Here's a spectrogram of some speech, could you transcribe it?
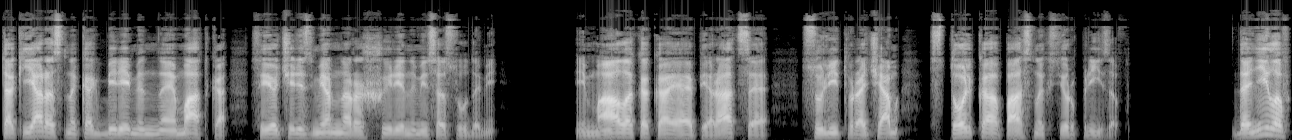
так яростно, как беременная матка с ее чрезмерно расширенными сосудами. И мало какая операция сулит врачам столько опасных сюрпризов. Данилов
